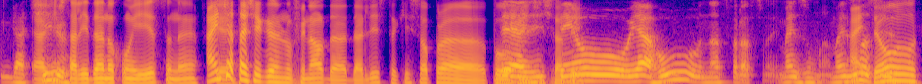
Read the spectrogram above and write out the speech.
A Gatilho? gente tá lidando com isso, né? A gente Porque- já tá chegando no final da, da lista aqui, só pra pô, é, a gente saber. tem o Yahoo nas próximas. Mais uma. Mais Ah, uma então, sugestão.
